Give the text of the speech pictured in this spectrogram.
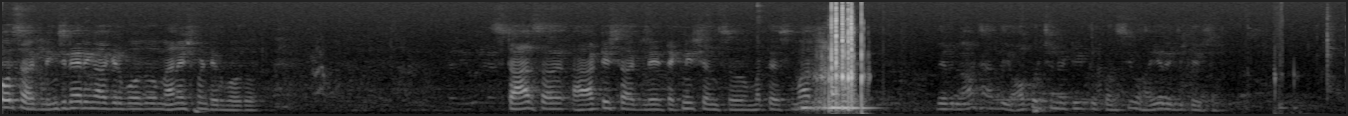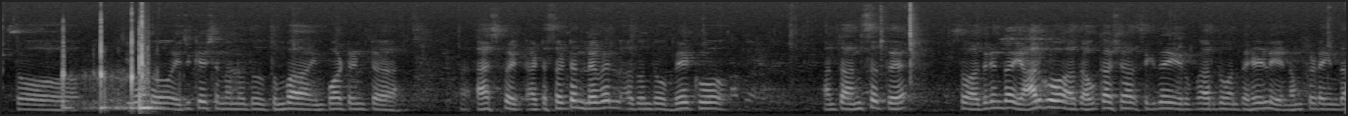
ಕೋರ್ಸ್ ಆಗಲಿ ಇಂಜಿನಿಯರಿಂಗ್ ಆಗಿರ್ಬೋದು ಮ್ಯಾನೇಜ್ಮೆಂಟ್ ಇರ್ಬೋದು ಸ್ಟಾರ್ಸ್ ಆರ್ಟಿಸ್ಟ್ ಆಗಲಿ ಟೆಕ್ನಿಷಿಯನ್ಸು ಮತ್ತು ಸುಮಾರು they will not have the opportunity to pursue higher education so ಇವತ್ತು ಎಜುಕೇಷನ್ ಅನ್ನೋದು ತುಂಬ important aspect at a certain level ಅದೊಂದು ಬೇಕು ಅಂತ ಅನಿಸುತ್ತೆ. ಸೊ ಅದರಿಂದ ಯಾರಿಗೂ ಅದು ಅವಕಾಶ ಸಿಗದೇ ಇರಬಾರ್ದು ಅಂತ ಹೇಳಿ ನಮ್ಮ ಕಡೆಯಿಂದ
